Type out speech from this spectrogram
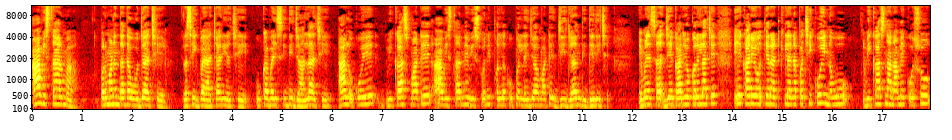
આ વિસ્તારમાં પરમાનંદ દાદા ઓઝા છે, રસિકભાઈ આચાર્ય છે, ઉકાભાઈ સીધી ઝાલા છે, આ લોકોએ વિકાસ માટે આ વિસ્તારને વિશ્વની ફલક ઉપર લઈ જવા માટે જી જાન દીધેલી છે. એમણે જે કાર્યો કરેલા છે, એ કાર્યો અત્યારે અટકેલા એના પછી કોઈ નવો વિકાસના નામે કશું,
